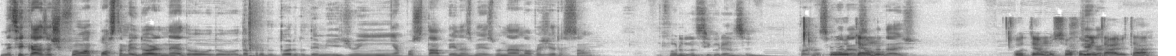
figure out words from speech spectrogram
Nesse caso, acho que foi uma aposta melhor, né? Do, do- da produtora do The Medium em apostar apenas mesmo na nova geração. Foram na segurança. Pode não segurança, Thelmo. verdade. Ô, Thelmo, só um Diga. comentário, tá?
